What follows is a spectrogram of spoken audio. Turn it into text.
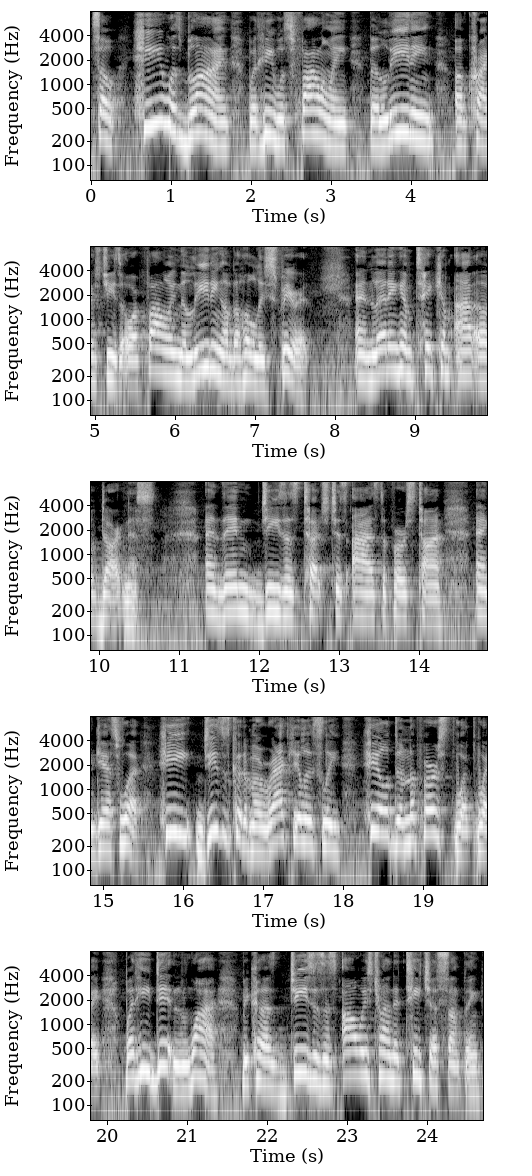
So he was blind, but he was following the leading of Christ Jesus or following the leading of the Holy Spirit and letting him take him out of darkness. And then Jesus touched his eyes the first time. And guess what? He Jesus could have miraculously healed them the first what way, but he didn't. Why? Because Jesus is always trying to teach us something.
